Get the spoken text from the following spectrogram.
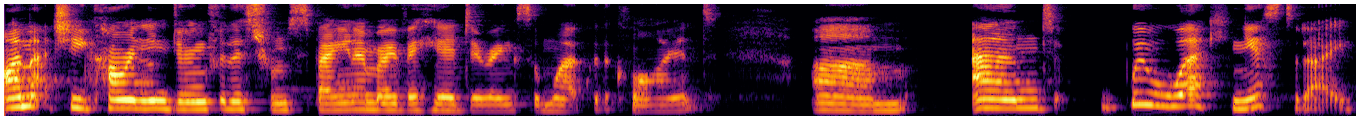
I'm actually currently doing for this from Spain. I'm over here doing some work with a client. Um, and we were working yesterday.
